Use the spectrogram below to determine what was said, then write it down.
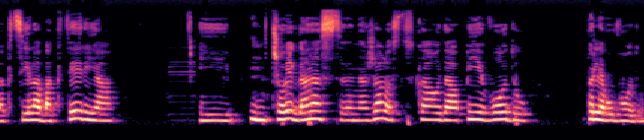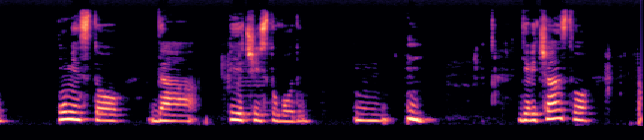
bakcila, bakterija. I čovjek danas, nažalost, kao da pije vodu, prljavu vodu, umjesto da pije čistu vodu. Djevičanstvo... E,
